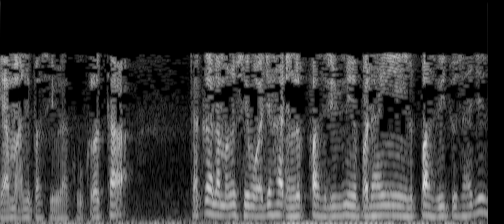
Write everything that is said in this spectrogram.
kiamat ni pasti berlaku. Kalau tak, takkanlah manusia buat jahat yang lepas di dunia pada hari ini, lepas begitu saja.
